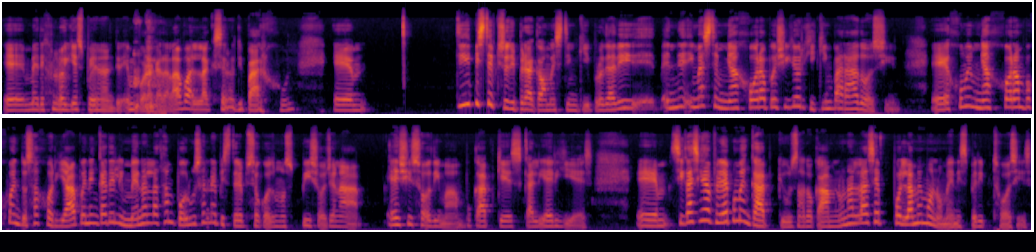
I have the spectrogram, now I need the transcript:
Ε, με τεχνολογίες που δεν μπορώ να καταλάβω, αλλά ξέρω ότι υπάρχουν. Ε, τι πιστεύεις ότι πρέπει να κάνουμε στην Κύπρο, Δηλαδή, ε, είμαστε μια χώρα που έχει γεωργική παράδοση. Έχουμε μια χώρα που έχουμε τόσα χωριά που είναι εγκατελειμμένα, αλλά θα μπορούσε να επιστρέψει ο κόσμος πίσω και να έχει εισόδημα από κάποιες καλλιέργειες. Ε, σιγά σιγά βλέπουμε κάποιους να το κάνουν, αλλά σε πολλά μεμονωμένες περιπτώσεις.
